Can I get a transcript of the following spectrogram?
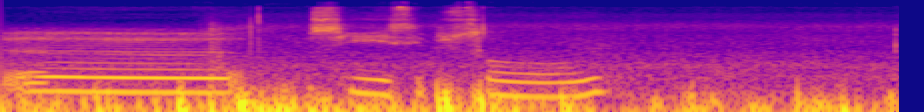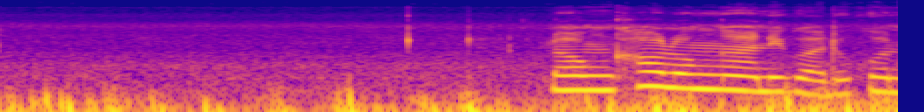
เอ่อสี่สิบสองลองเข้าโรงงานดีกว่าทุกคน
